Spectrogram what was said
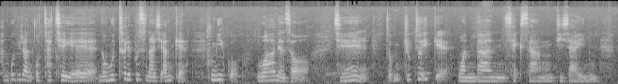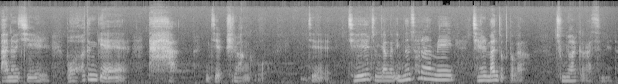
한복이란 옷 자체에 너무 틀에 벗어나지 않게 품위 있고 우아하면서 제일 좀 격조 있게 원단, 색상, 디자인, 바느질 모든 게 다 이제 필요한 거고 이제 제일 중요한 건 입는 사람의 제일 만족도가 중요할 것 같습니다.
